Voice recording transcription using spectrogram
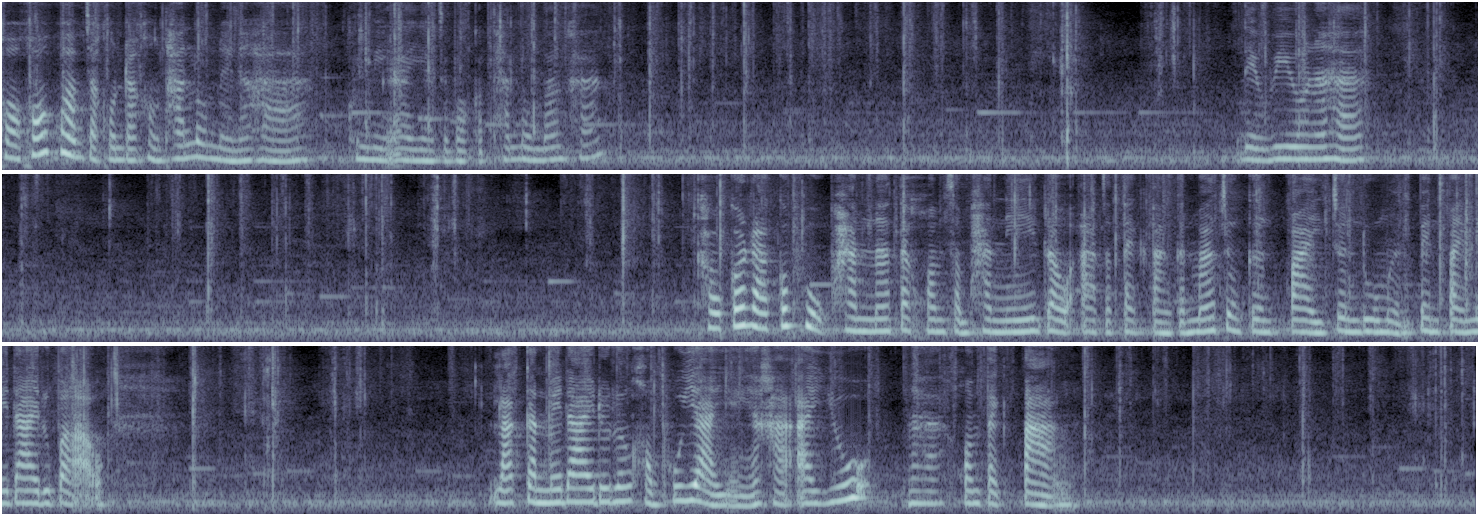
ขอข้อความจากคนรักของท่านลมหน่อยนะคะ คุณมีอะไรอยากจะบอกกับท่านลมบ้างคะเดวิลนะคะ เขาก็รักก็ผูกพันนะ แต่ความสัมพันธ์นี้เราอาจจะแตกต่างกันมากจนเกินไป จนดูเหมือนเป็นไปไม่ได้หรือเปล่า รักกันไม่ได้ด้วยเรื่องของผู้ใหญ่อย่างเงี้ยค่ะ อายุนะคะความแตกต่าง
